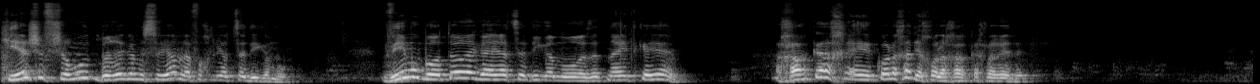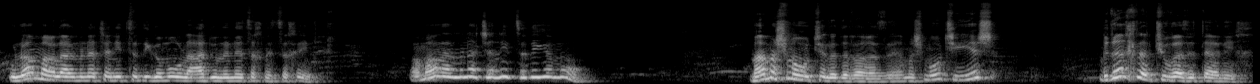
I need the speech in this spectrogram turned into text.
כי יש אפשרות ברגע מסוים להפוך להיות צדיק גמור. ואם הוא באותו רגע היה צדיק גמור, אז התנאי יתקיים. אחר כך, כל אחד יכול אחר כך לרדת. הוא לא אמר לה על מנת שאני צדיק גמור לעד ולנצח נצחים. הוא אמר לה על מנת שאני צדיק גמור. מה המשמעות של הדבר הזה? המשמעות שיש, בדרך כלל תשובה זה תהליך.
